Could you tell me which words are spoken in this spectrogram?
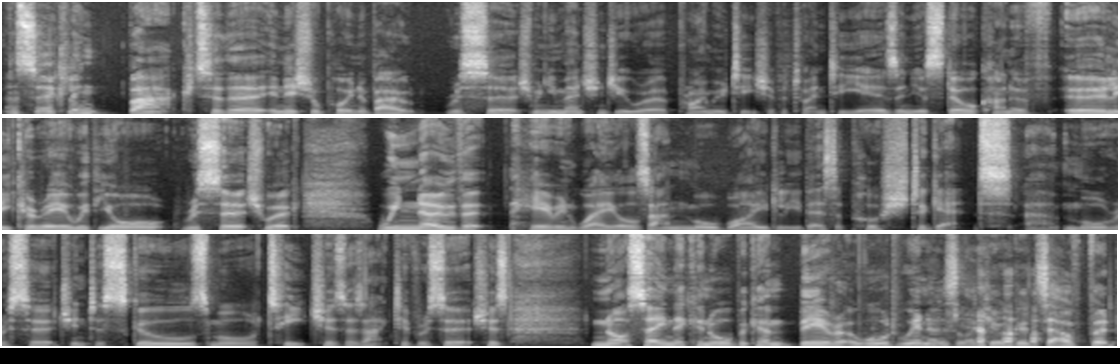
And circling back to the initial point about research, I mean, you mentioned you were a primary teacher for 20 years and you're still kind of early career with your research work. We know that here in Wales and more widely, there's a push to get uh, more research into schools, more teachers as active researchers. Not saying they can all become BERA Award winners like your good self, but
